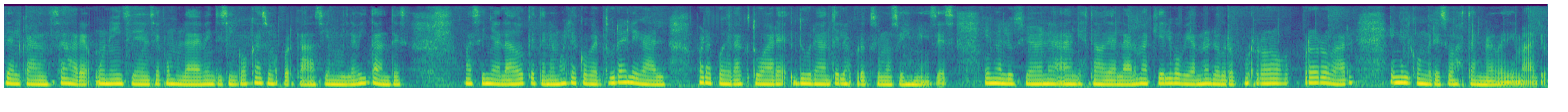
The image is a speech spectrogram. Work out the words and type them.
de alcanzar una incidencia acumulada de 25 casos por cada 100.000 habitantes, ha señalado que tenemos la cobertura legal para poder actuar durante los próximos seis meses, en alusión al estado de alarma que el gobierno logró prorrogar en el Congreso hasta el 9 de mayo,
